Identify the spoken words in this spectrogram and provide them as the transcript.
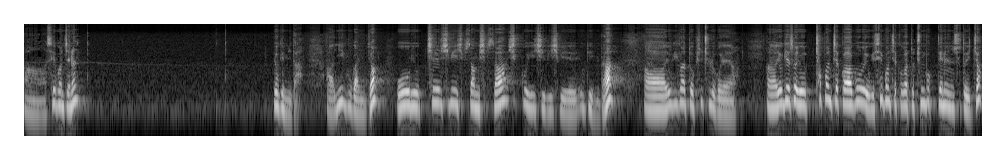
어, 세 번째는 여기입니다. 아, 이 구간이죠. 5, 6, 7, 12, 13, 14, 19, 20, 21 여기입니다. 어, 여기가 또 필출로 보여요. 어, 여기에서 요 첫 번째 거하고 여기 세 번째 거가 또 중복되는 수도 있죠.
